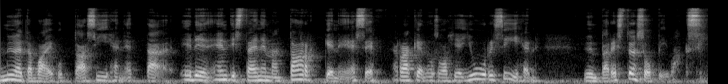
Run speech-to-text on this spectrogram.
myötä vaikuttaa siihen, että entistä enemmän tarkkenee se rakennusohje juuri siihen ympäristön sopivaksi.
